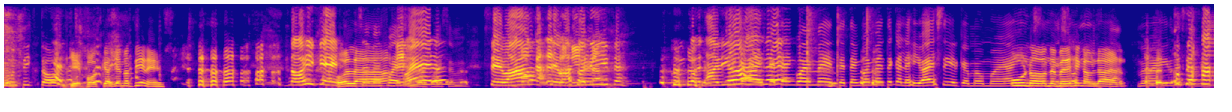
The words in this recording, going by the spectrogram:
Un TikTok. ¿Qué podcast ya no tienes? No, y que Se me Hola. fue, se me fue, Bueno. se me- se va, se va solita. Adiós, es que tengo en mente, tengo en mente que les iba a decir que me, me voy a ir, Uno donde de me dejen solista. hablar. Me voy a ir de solista.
